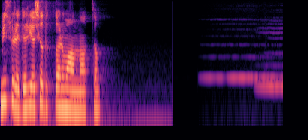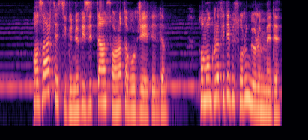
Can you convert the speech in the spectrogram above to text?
bir süredir yaşadıklarımı anlattım. Pazartesi günü vizitten sonra taburcu edildim. Tomografide bir sorun görünmedi.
